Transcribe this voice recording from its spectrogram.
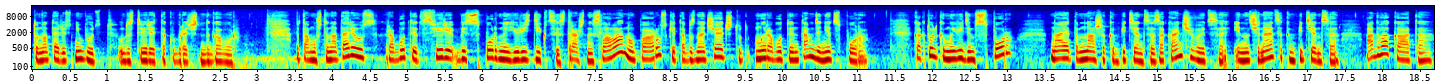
то нотариус не будет удостоверять такой брачный договор. Потому что нотариус работает в сфере бесспорной юрисдикции. Страшные слова, но по-русски это обозначает, что мы работаем там, где нет спора. Как только мы видим спор, на этом наша компетенция заканчивается, и начинается компетенция адвоката,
